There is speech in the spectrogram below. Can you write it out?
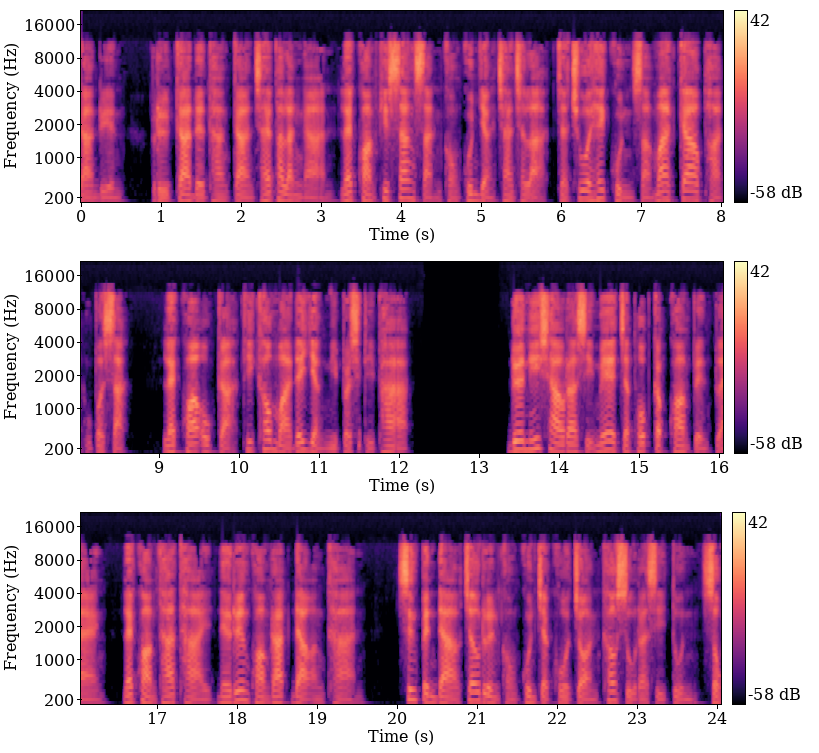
การเรียน หรือการเดินทางการใช้พลังงาน และความคิดสร้างสรรค์ของคุณอย่างชาญฉลาดจะช่วยให้คุณสามารถก้าวผ่านอุปสรรค และคว้าโอกาสที่เข้ามาได้อย่างมีประสิทธิภาพ เดือนนี้ชาวราศีเมษจะพบกับความเปลี่ยนแปลง และความท้าทายในเรื่องความรักดาวอังคาร ซึ่งเป็นดาวเจ้าเรือนของคุณจะโคจรเข้าสู่ราศีตุลส่ง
